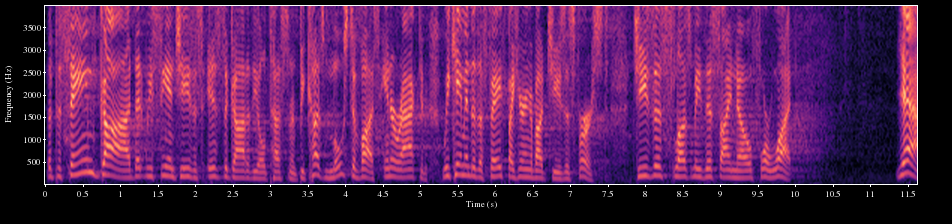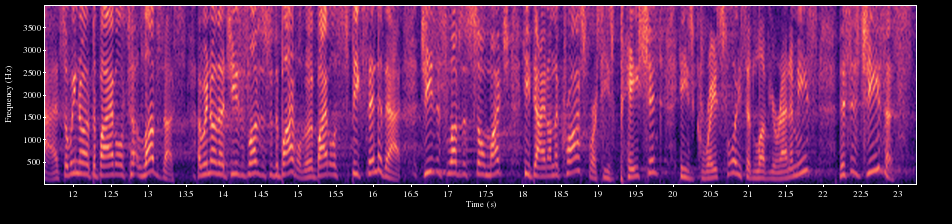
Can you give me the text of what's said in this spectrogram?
that the same God that we see in Jesus is the God of the Old Testament because most of us interacted. We came into the faith by hearing about Jesus first. Jesus loves me, this I know. For what? Yeah, and so we know that the Bible t- loves us. And we know that Jesus loves us through the Bible. The Bible speaks into that. Jesus loves us so much, he died on the cross for us. He's patient, he's graceful. He said, Love your enemies. This is Jesus.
